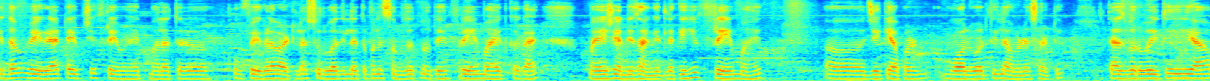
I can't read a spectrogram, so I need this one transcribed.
एकदम वेगळ्या टाईपचे फ्रेम आहेत. मला तर खूप वेगळं वाटलं. सुरुवातीला तर मला समजत नव्हते हे फ्रेम आहेत का काय. महेश यांनी सांगितलं की हे फ्रेम आहेत जे की आपण वॉलवरती लावण्यासाठी. त्याचबरोबर इथे या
